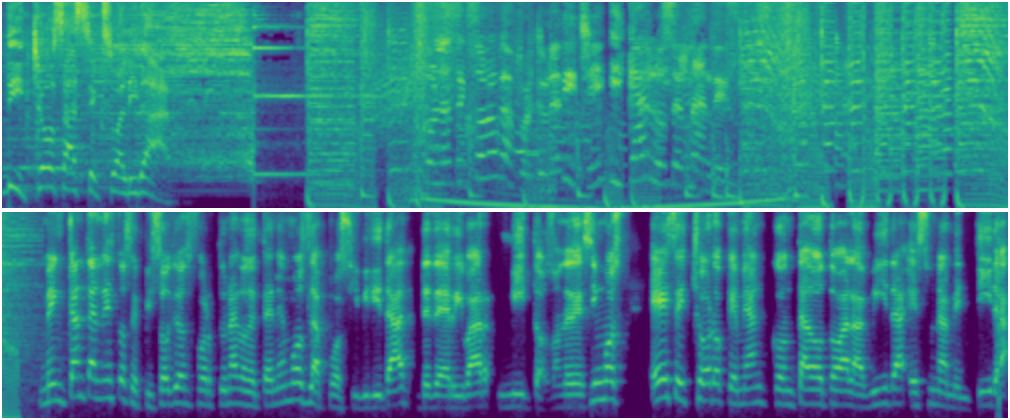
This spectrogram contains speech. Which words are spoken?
Dichosa sexualidad. Con la sexóloga Fortuna Dicci y Carlos Hernández. Me encantan estos episodios, Fortuna, donde tenemos la posibilidad de derribar mitos, donde decimos, ese choro que me han contado toda la vida es una mentira.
